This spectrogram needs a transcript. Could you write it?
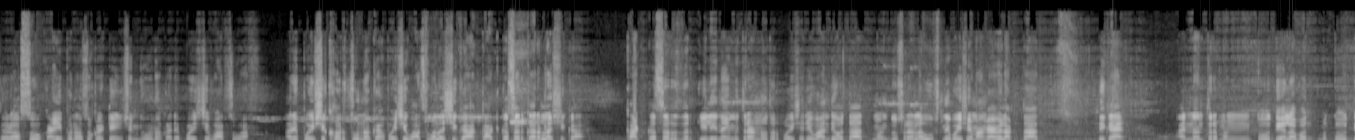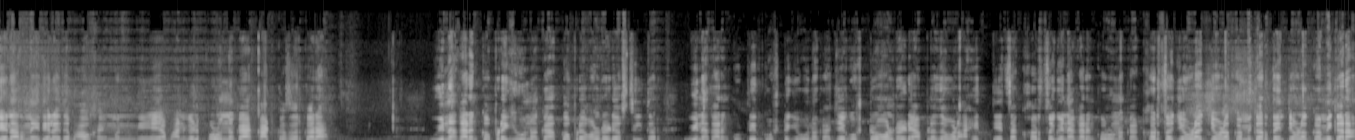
तर असो काही पण असो काही टेन्शन घेऊ नका ते पैसे वाचवा. आणि पैसे खर्चू नका पैसे वाचवायला शिका काटकसर करायला शिका. काटकसर जर केली नाही मित्रांनो तर पैशाचे वांदे होतात. मग दुसऱ्याला उसने पैसे मागावे लागतात. ठीक आहे? आणि नंतर मग तो दिला पण तो देणार नाही दिला तर भाव खाईन म्हणून या भानगडीत पडू नका. काटकसर करा. विनाकारण कपडे घेऊ नका. कपडे ऑलरेडी असतील तर विनाकारण कुठलीच गोष्ट घेऊ नका. जे गोष्ट ऑलरेडी आपल्याजवळ आहेत त्याचा खर्च विनाकारण करू नका. खर्च जेवढा जेवढा कमी करता येईल तेवढा कमी करा.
